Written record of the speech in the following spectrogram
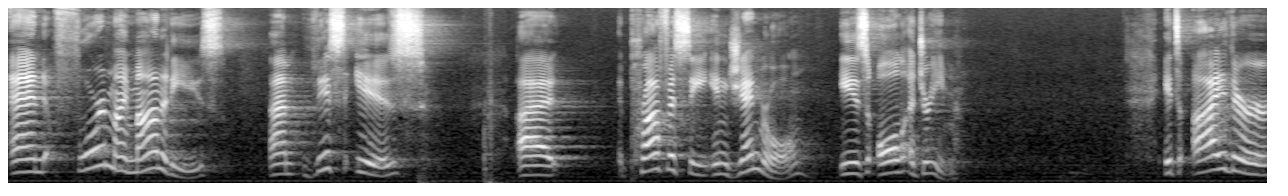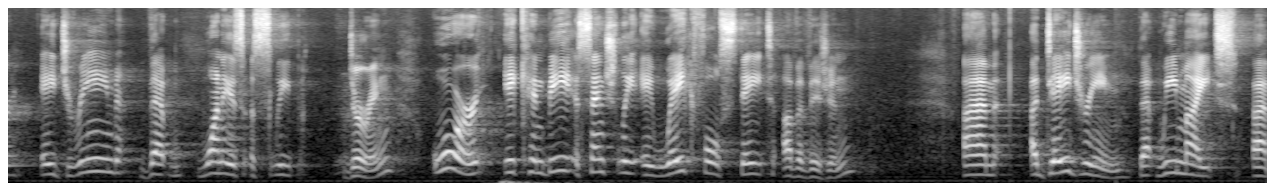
And for Maimonides, um, this is uh, prophecy in general is all a dream. It's either a dream that one is asleep during, or it can be essentially a wakeful state of a vision, um, a daydream that we might, uh,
